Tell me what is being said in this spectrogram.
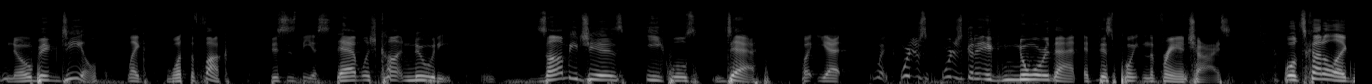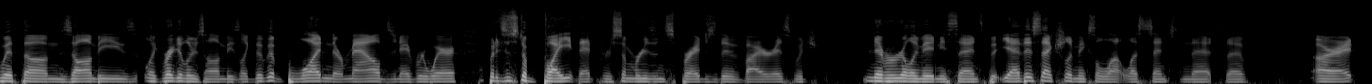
no big deal. Like, what the fuck? This is the established continuity. Zombie jizz equals death. But yet, we- we're just we're just gonna ignore that at this point in the franchise. Well, it's kind of like with um, zombies, like regular zombies. Like they'll get blood in their mouths and everywhere, but it's just a bite that for some reason spreads the virus, which never really made any sense. But yeah, this actually makes a lot less sense than that. So, all right.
